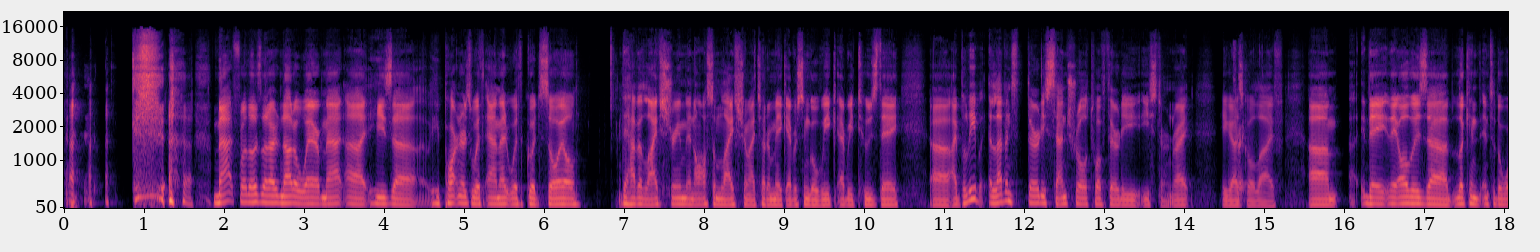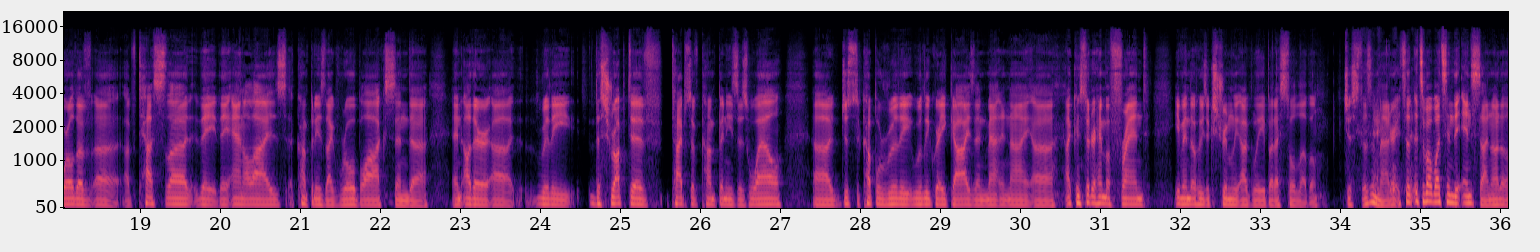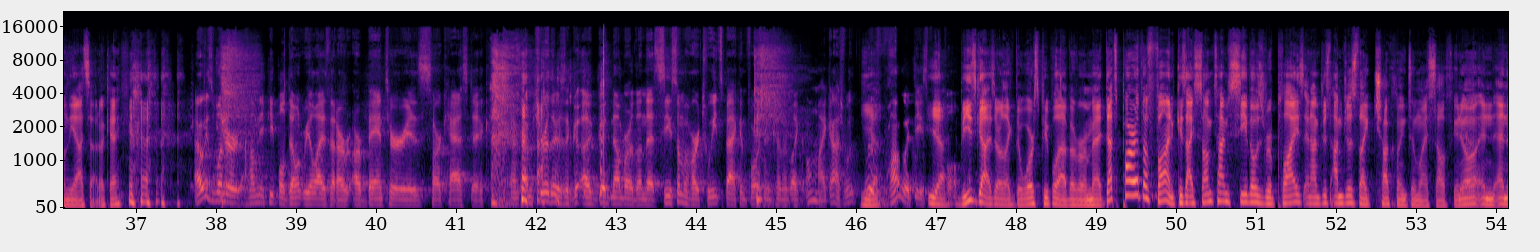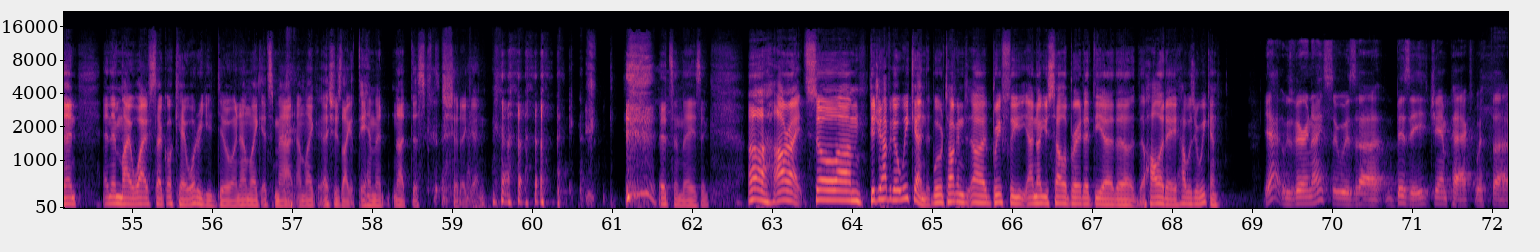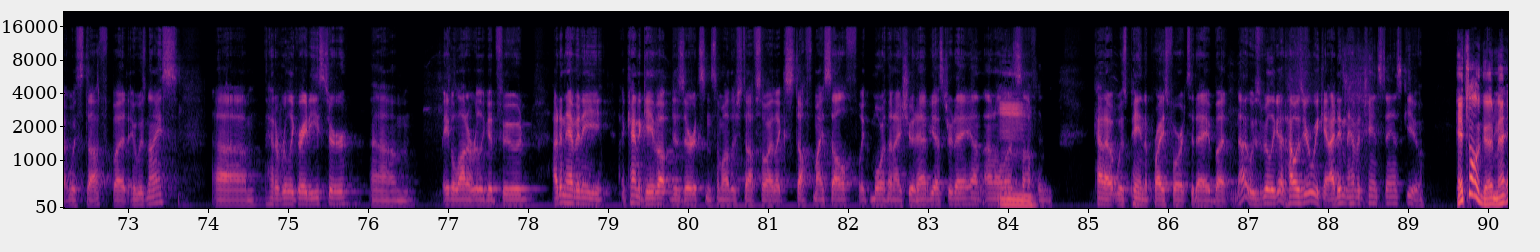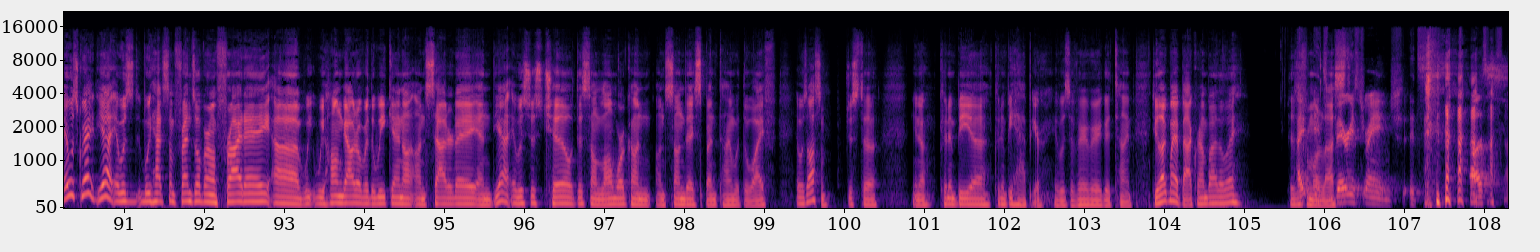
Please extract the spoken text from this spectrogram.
Matt, for those that are not aware, Matt, uh, he's uh, he partners with Emmett with Good Soil. They have a live stream, an awesome live stream. I try to make every single week, every Tuesday. Uh, I believe eleven thirty Central, twelve thirty Eastern. Right? You guys right. go live. Um, they they always uh, look in, into the world of uh, of Tesla. They they analyze companies like Roblox and uh, and other uh, really disruptive types of companies as well. Uh, just a couple really really great guys. And Matt and I uh, I consider him a friend, even though he's extremely ugly, but I still love him just doesn't matter. It's it's about what's in the inside, not on the outside. Okay. I always wonder how many people don't realize that our, our banter is sarcastic. I'm, I'm sure there's a, a, good number of them that see some of our tweets back and forth and because they're like, "Oh my gosh, what, yeah. wrong with these people?" Yeah, these guys are like the worst people I've ever met. That's part of the fun because I sometimes see those replies and I'm just I'm just like chuckling to myself, you know. Yeah. And and then and then my wife's like, "Okay, what are you doing?" I'm like, "It's Matt." I'm like, she's like, "Damn it, not this shit again." it's amazing. Uh, all right. So, um, did you have a good weekend? We were talking uh, briefly. I know you celebrated the, uh, the the holiday. How was your weekend? Yeah, it was very nice. It was uh, busy, jam packed with uh, with stuff, but it was nice. Um, had a really great Easter. Um, ate a lot of really good food. I didn't have any. I kind of gave up desserts and some other stuff, so I like stuffed myself like more than I should have yesterday on, on all mm. that stuff, and kind of was paying the price for it today. But no, it was really good. How was your weekend? I didn't have a chance to ask you. It's all good, man. It was great. Yeah, it was. We had some friends over on Friday. Uh, we we hung out over the weekend on, on Saturday, and yeah, it was just chill. This on long work on on Sunday. Spent time with the wife. It was awesome. Just uh, you know, couldn't be uh, couldn't be happier. It was a very very good time. Do you like my background, by the way? This is from I, our last. Very strange. It's us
